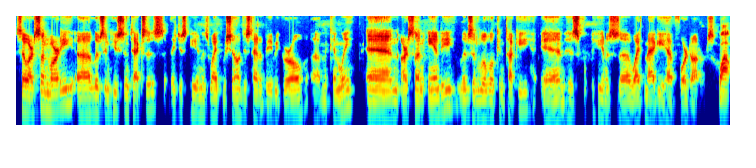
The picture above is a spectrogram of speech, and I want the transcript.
So our son marty uh, lives in houston texas. They just he and his wife michelle just had a baby girl uh, mckinley and our son Andy lives in Louisville, Kentucky, and his he and his uh, wife Maggie have four daughters. Wow,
